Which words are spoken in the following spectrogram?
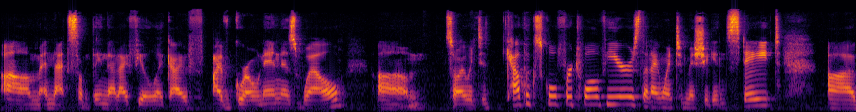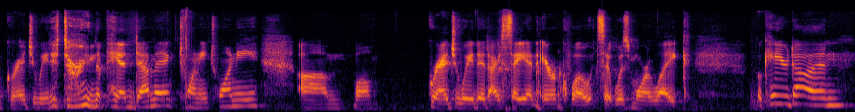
Um, and that's something that I feel like I've, I've grown in as well. Um, so I went to Catholic school for 12 years, then I went to Michigan State, uh, graduated during the pandemic, 2020. Um, well, graduated, I say in air quotes, it was more like, okay, you're done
